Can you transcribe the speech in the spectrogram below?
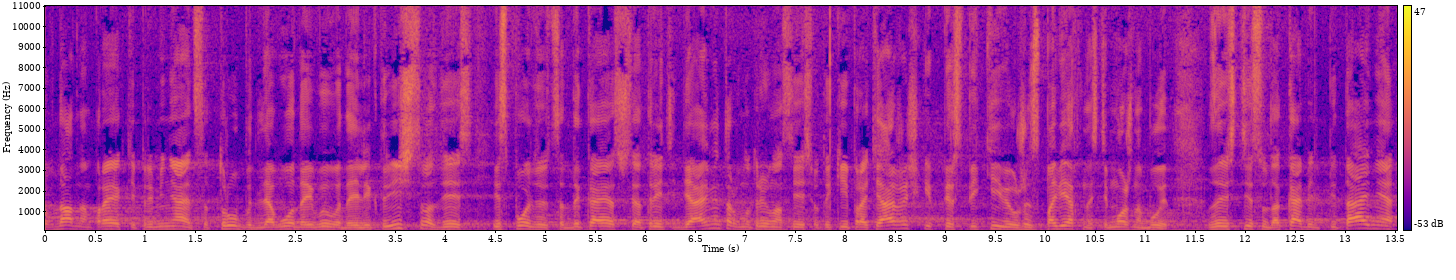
в данном проекте применяются трубы для ввода и вывода электричества. Здесь используется ДКС 63 диаметр. Внутри у нас есть вот такие протяжечки. В перспективе уже с поверхности можно будет завести сюда кабель питания,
